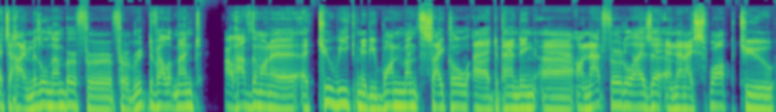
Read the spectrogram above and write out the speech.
It's a high middle number for for root development. I'll have them on a, a two week, maybe one month cycle, uh, depending uh, on that fertilizer. And then I swap to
